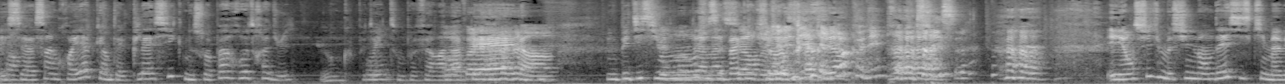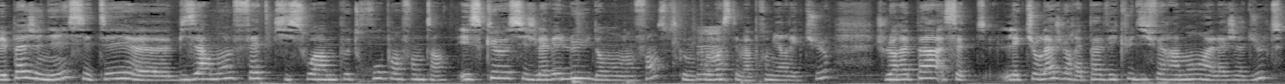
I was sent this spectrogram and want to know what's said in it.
Et c'est assez incroyable qu'un tel classique ne soit pas retraduit. Donc peut-être on peut faire un appel, une pétition, je sais pas quelque chose. Quelqu'un connaît une traductrice? Et ensuite, je me suis demandé si ce qui m'avait pas gêné, c'était euh, bizarrement le fait qu'il soit un peu trop enfantin. Est-ce que si je l'avais lu dans mon enfance, parce que pour hmm. moi c'était ma première lecture, je l'aurais pas cette lecture-là, je l'aurais pas vécu différemment à l'âge adulte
